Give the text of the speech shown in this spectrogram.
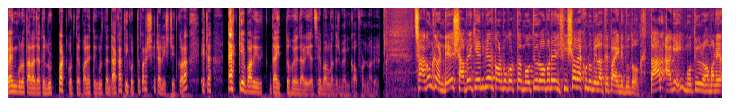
ব্যাংকগুলো তারা যাতে লুটপাট করতে পারে সেগুলোতে ডাকাতি করতে পারে, সেটা নিশ্চিত করা, এটা একেবারেই দায়িত্ব হয়ে দাঁড়িয়েছে বাংলাদেশ ব্যাংক গভর্নরের। ছাগলকাণ্ডে সাবেক এনবিআর কর্মকর্তা মতিউর রহমানের হিসাব এখনও মেলাতে পায়নি দুদক। তার আগেই মতিউর রহমানের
